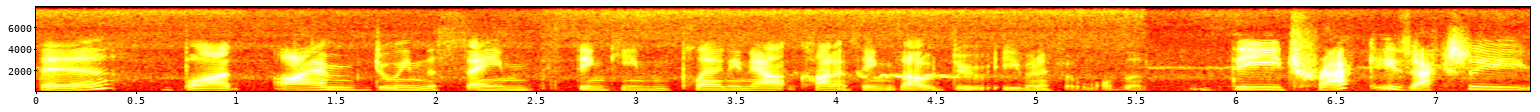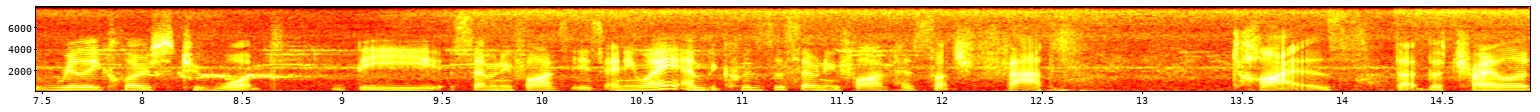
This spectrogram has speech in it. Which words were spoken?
there, but I'm doing the same thinking, planning out kind of things I would do even if it wasn't. The track is actually really close to what the 75 is anyway, and because the 75 has such fat tires that the trailer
